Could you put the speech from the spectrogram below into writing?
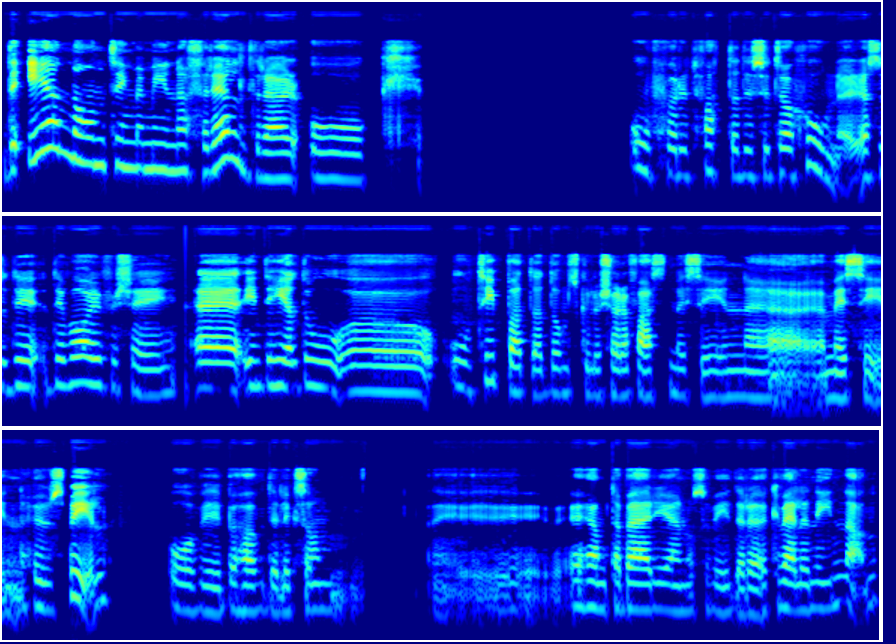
det är någonting med mina föräldrar och oförutfattade situationer. Alltså det, det var ju för sig eh, inte helt o, eh, otippat att de skulle köra fast med sin, eh, med sin husbil. Och vi behövde liksom eh, hämta bergen och så vidare kvällen innan.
